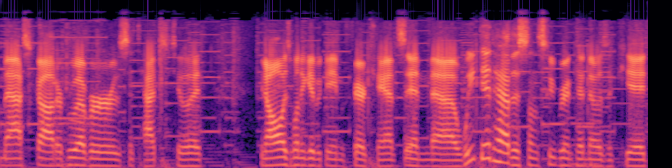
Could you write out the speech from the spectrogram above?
mascot or whoever is attached to it. You know, I always want to give a game a fair chance. And uh, we did have this on Super Nintendo as a kid.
